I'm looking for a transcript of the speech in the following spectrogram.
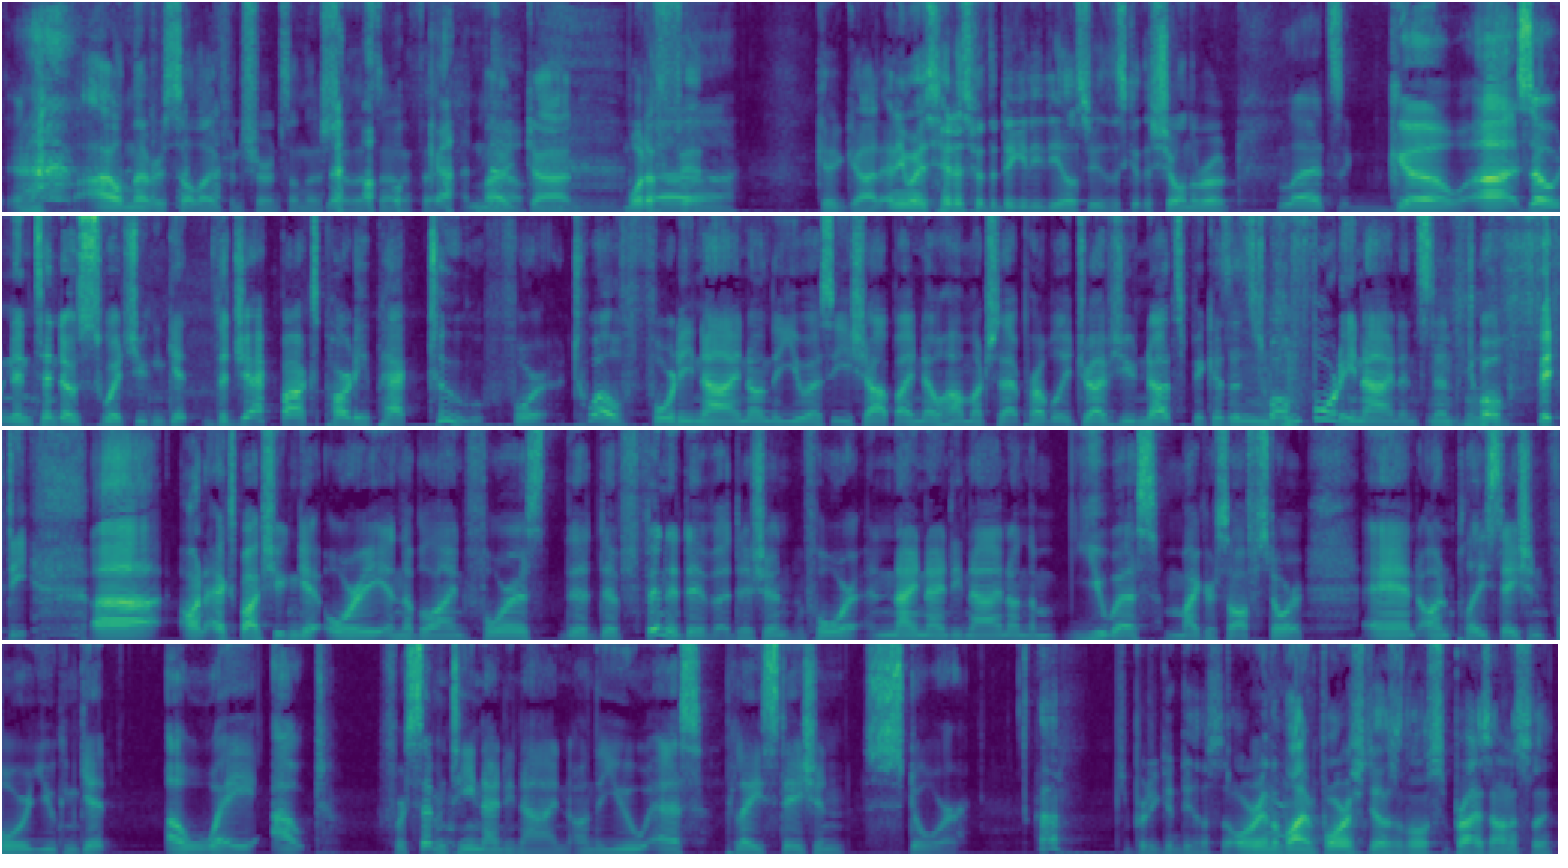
I'll never sell life insurance on this show. That's not a thing. God, My no. God, what a fit. Good God. Anyways, hit us with the diggity deals, dude. Let's get the show on the road. Let's go. Uh, so Nintendo Switch, you can get the Jackbox Party Pack 2 for twelve forty nine on the US eShop. I know how much that probably drives you nuts because it's twelve forty nine instead of twelve fifty. Uh, on Xbox, you can get Ori and the Blind Forest, the definitive edition, for nine ninety nine on the US Microsoft Store, and on PlayStation Four, you can get A Way Out for seventeen ninety nine on the US PlayStation Store. Huh. It's a pretty good deal. So, Ori and the Blind Forest deal is a little surprise, honestly.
